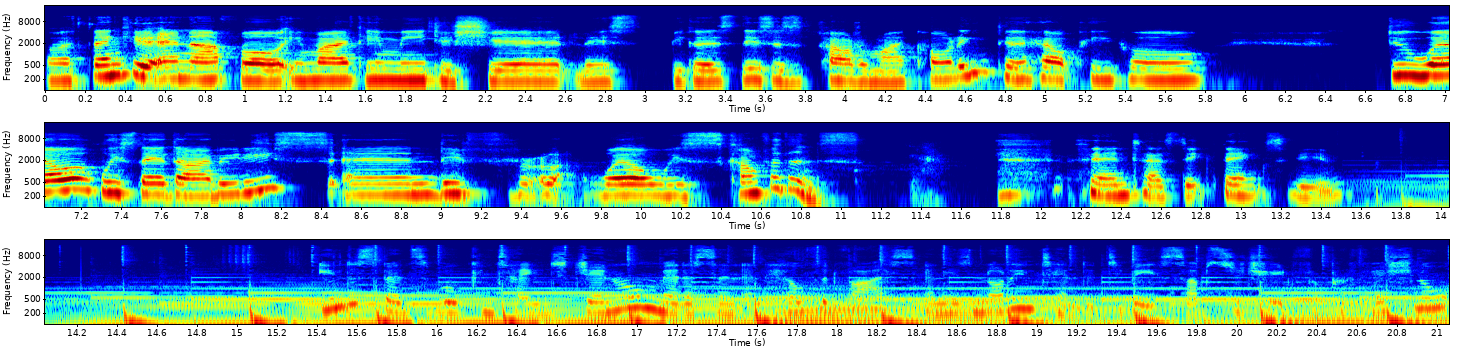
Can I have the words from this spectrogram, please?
Well, thank you, Anna, for inviting me to share this because this is part of my calling to help people do well with their diabetes and live well with confidence. Fantastic. Thanks, Viv. Indispensable contains general medicine and health advice and is not intended to be a substitute for professional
